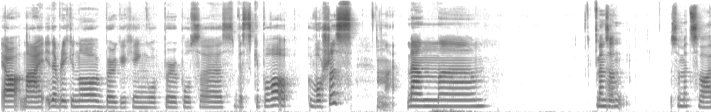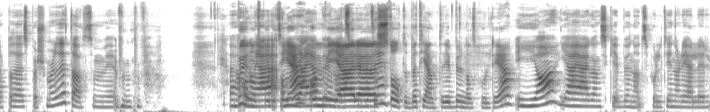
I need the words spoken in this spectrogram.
ja, nei. Det blir ikke noe Burger King Whopper-poseveske på vorses. Men uh, Men Ja. sånn som et svar på det spørsmålet ditt, da, som vi Eh, om jeg- Bunadspolitiet, om om, jeg er vi er eh, stolte betjenter i bunadspolitiet Ja, jeg er ganske bunadspoliti når det gjelder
